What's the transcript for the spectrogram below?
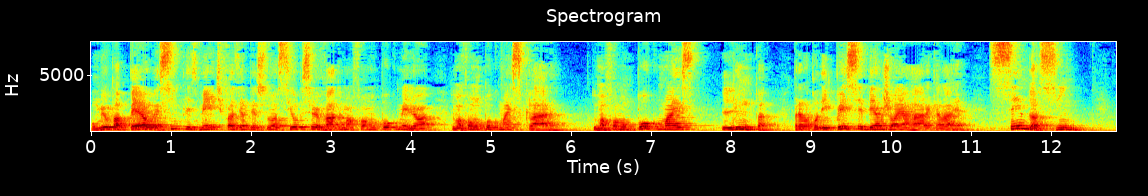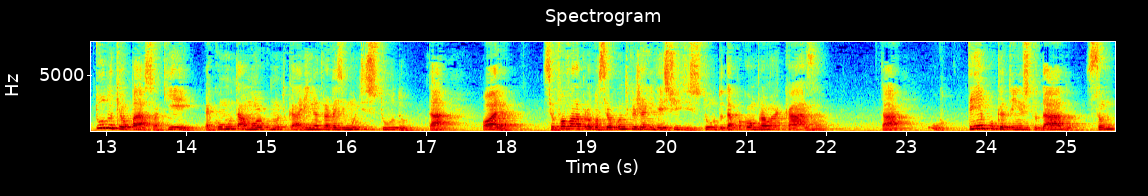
O meu papel é simplesmente fazer a pessoa se observar de uma forma um pouco melhor, de uma forma um pouco mais clara, de uma forma um pouco mais limpa, para ela poder perceber a joia rara que ela é. Sendo assim, tudo que eu passo aqui é com muito amor, com muito carinho, através de muito estudo, tá? Olha, se eu for falar para você o quanto que eu já investi de estudo, dá para comprar uma casa, tá? O tempo que eu tenho estudado são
